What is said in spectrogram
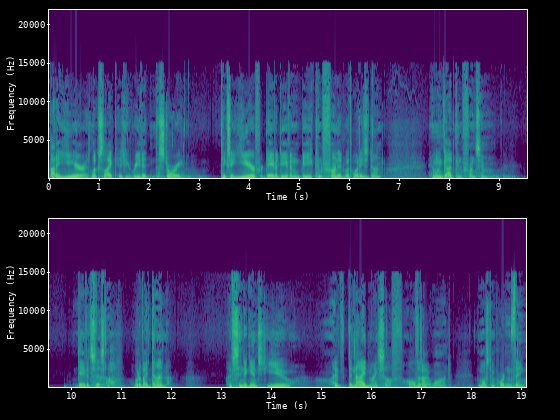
About a year, it looks like, as you read it, the story. It takes a year for David to even be confronted with what he's done. And when God confronts him, David says, Oh, what have I done? I've sinned against you. I've denied myself all that I want, the most important thing.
